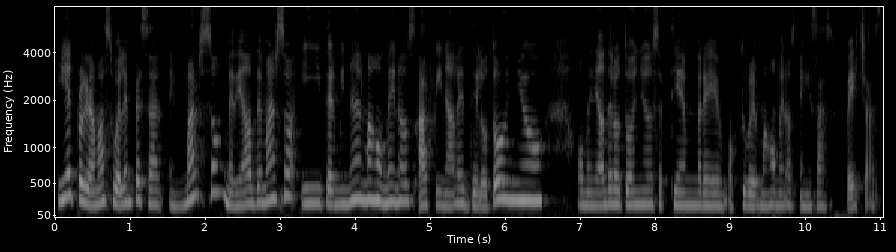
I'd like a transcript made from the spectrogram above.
y el programa suele empezar en marzo, mediados de marzo y terminar más o menos a finales del otoño o mediados del otoño, septiembre, octubre, más o menos en esas fechas.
